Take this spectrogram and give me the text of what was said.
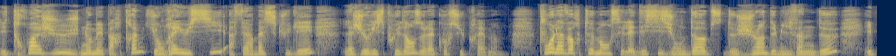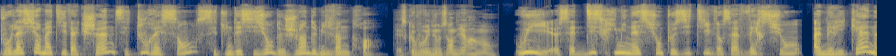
les trois juges nommés par Trump qui ont réussi à faire basculer la jurisprudence de la Cour suprême. Pour l'avortement, c'est la décision Dobbs de juin 2022, et pour l'affirmative action, c'est tout récent, c'est une décision de juin 2023. Est-ce que vous pouvez nous en dire un mot? Oui, cette discrimination positive dans sa version américaine,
